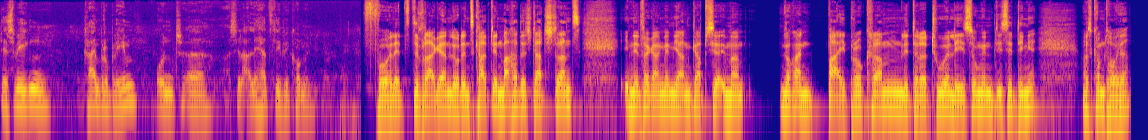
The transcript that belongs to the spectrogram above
deswegen kein Problem und sind alle herzlich willkommen. Vorletzte Frage an Lorenz Kalb, den Macher des Stadtstrands. In den vergangenen Jahren gab es ja immer noch ein Beiprogramm, Literatur, Lesungen, diese Dinge. Was kommt heuer?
